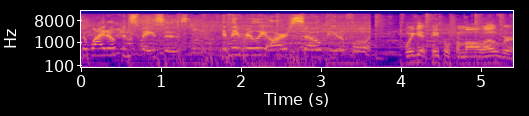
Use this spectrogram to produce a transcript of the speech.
the wide open spaces, and they really are so beautiful. We get people from all over.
